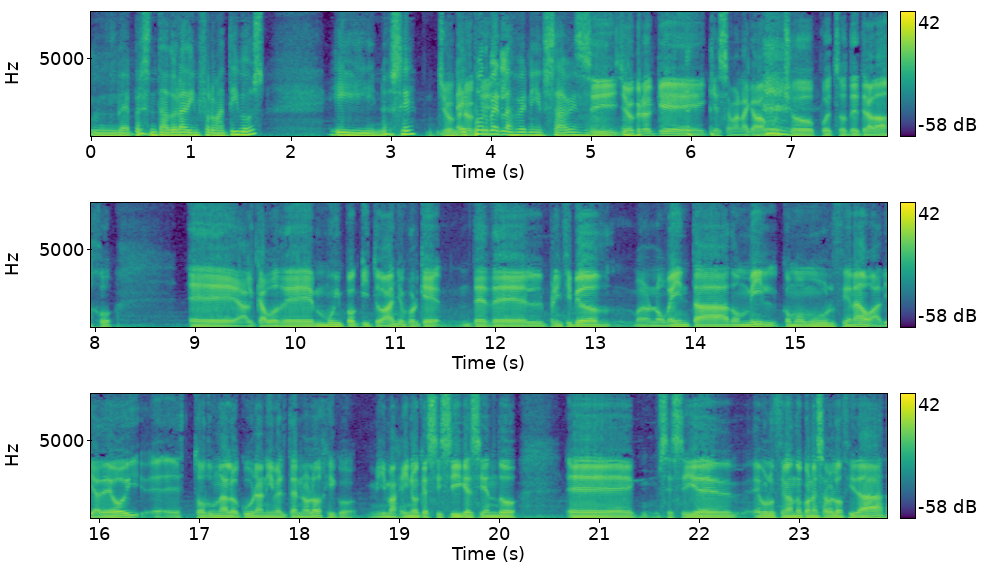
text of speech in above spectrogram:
mm, presentadora de informativos. Y no sé, Yo es por que- verlas venir, ¿sabes? Sí, yo creo que, que se van a acabar muchos puestos de trabajo eh, al cabo de muy poquitos años, porque desde el principio, bueno, 90, 2000, como hemos evolucionado a día de hoy, eh, es toda una locura a nivel tecnológico. Me imagino que si sigue siendo, eh, se sigue evolucionando con esa velocidad,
